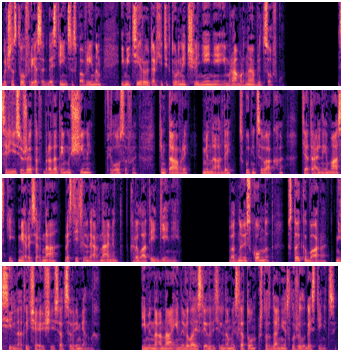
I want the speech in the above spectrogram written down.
Большинство фресок гостиницы с павлином имитируют архитектурные членения и мраморную облицовку. Среди сюжетов бородатые мужчины, философы, кентавры, минады, спутницы Вакха, театральные маски, меры зерна, растительный орнамент, крылатые гении. В одной из комнат стойка бара, не сильно отличающаяся от современных. Именно она и навела исследователь на мысль о том, что здание служило гостиницей.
